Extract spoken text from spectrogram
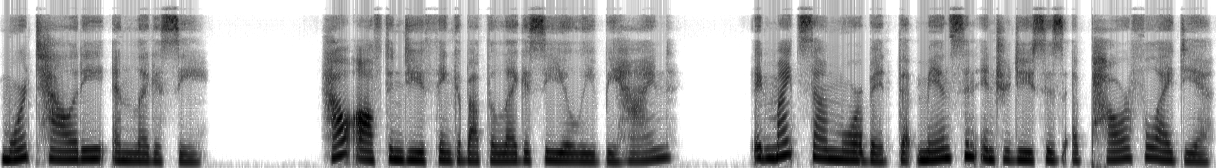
Mortality and legacy. How often do you think about the legacy you'll leave behind? It might sound morbid, but Manson introduces a powerful idea.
